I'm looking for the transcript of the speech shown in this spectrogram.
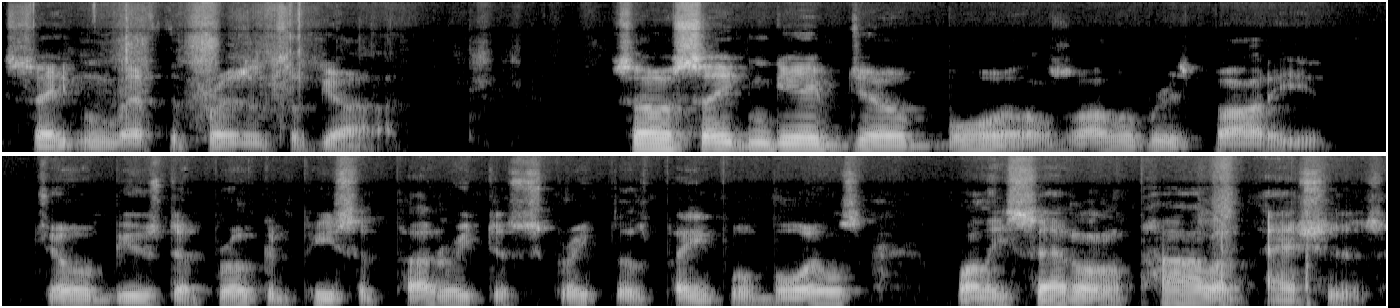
Satan left the presence of God. So Satan gave Job boils all over his body. Job used a broken piece of pottery to scrape those painful boils while he sat on a pile of ashes.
